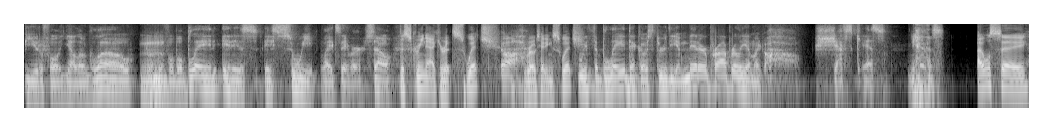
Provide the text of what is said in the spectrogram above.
beautiful yellow glow, mm-hmm. removable blade. It is a sweet lightsaber. So The screen accurate switch, ah. the rotating switch. with the blade that goes through the emitter properly, I'm like, oh, chef's kiss. Yes. I will say,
